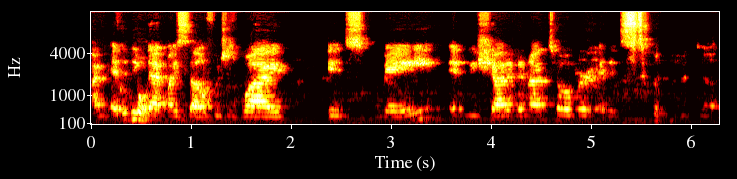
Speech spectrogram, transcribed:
I'm editing Cool. that myself, which is why it's May and we shot it in October and it's still not done.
